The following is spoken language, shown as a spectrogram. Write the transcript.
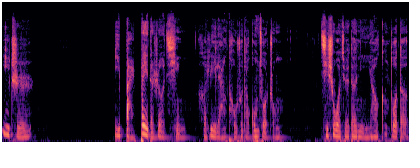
一直以百倍的热情和力量投入到工作中，其实我觉得你要更多的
